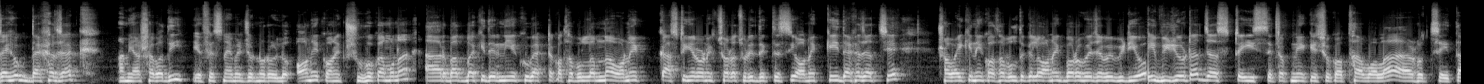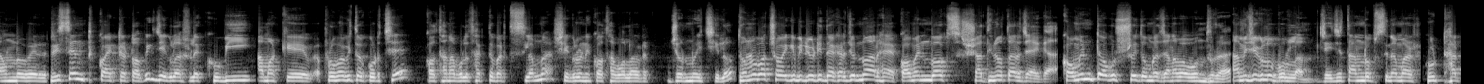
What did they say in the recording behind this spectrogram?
যাই হোক, দেখা যাক। আমি আশাবাদী এফ এস নাইমের জন্য রইল অনেক অনেক শুভকামনা। আর বাদবাকিদের নিয়ে খুব একটা কথা বললাম না। অনেক কাস্টিং এর অনেক ছড়াছড়ি দেখতেছি, অনেককেই দেখা যাচ্ছে। সবাইকে নিয়ে কথা বলতে গেলে অনেক বড় হয়ে যাবে ভিডিও এই ভিডিওটা জাস্ট এই সেট নিয়ে কিছু কথা বলা আর হচ্ছে এই তাণ্ডবের রিসেন্ট কয়েকটা টপিক যেগুলো আসলে খুবই আমাকে প্রভাবিত করছে। কথা না বলে থাকতে পারতেছিলাম না, সেগুলো নিয়ে কথা বলার জন্যই ছিল। ধন্যবাদ সবাইকে ভিডিওটি দেখার জন্য। আর হ্যাঁ কমেন্ট বক্স স্বাধীনতার জায়গা। কমেন্টে অবশ্যই তোমরা জানাবা বন্ধুরা। আমি যেগুলো বললাম, যে যে তাণ্ডব সিনেমার হুটহাট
